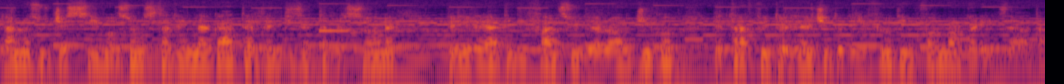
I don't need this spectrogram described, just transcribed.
L'anno successivo sono state indagate 27 persone per i reati di falso ideologico e traffico illecito di rifiuti in forma organizzata.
